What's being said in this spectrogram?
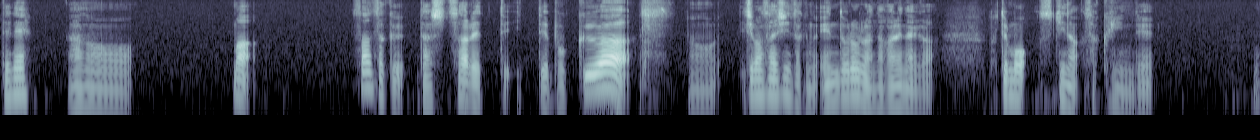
でねあのーまあ3作出されていて僕はあの一番最新作の「エンドロールは流れない」がとても好きな作品で今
